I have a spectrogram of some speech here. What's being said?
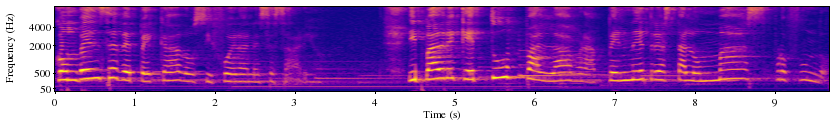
Convence de pecado si fuera necesario. Y Padre, que tu palabra penetre hasta lo más profundo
